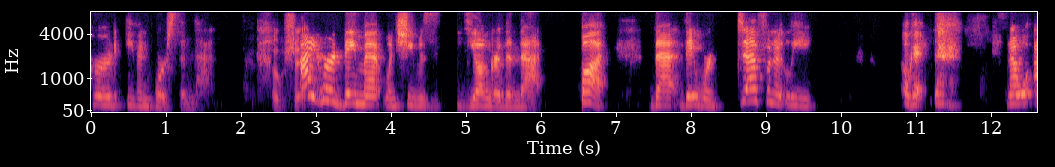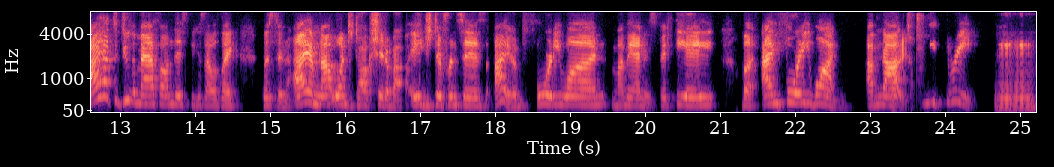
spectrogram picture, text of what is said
heard even worse than that. Oh shit. I heard they met when she was younger than that, but that they were definitely okay. Now I had to do the math on this because I was like, listen, I am not one to talk shit about age differences. I am 41. My man is 58, but I'm 41. I'm not Right. 23. Mm-hmm.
